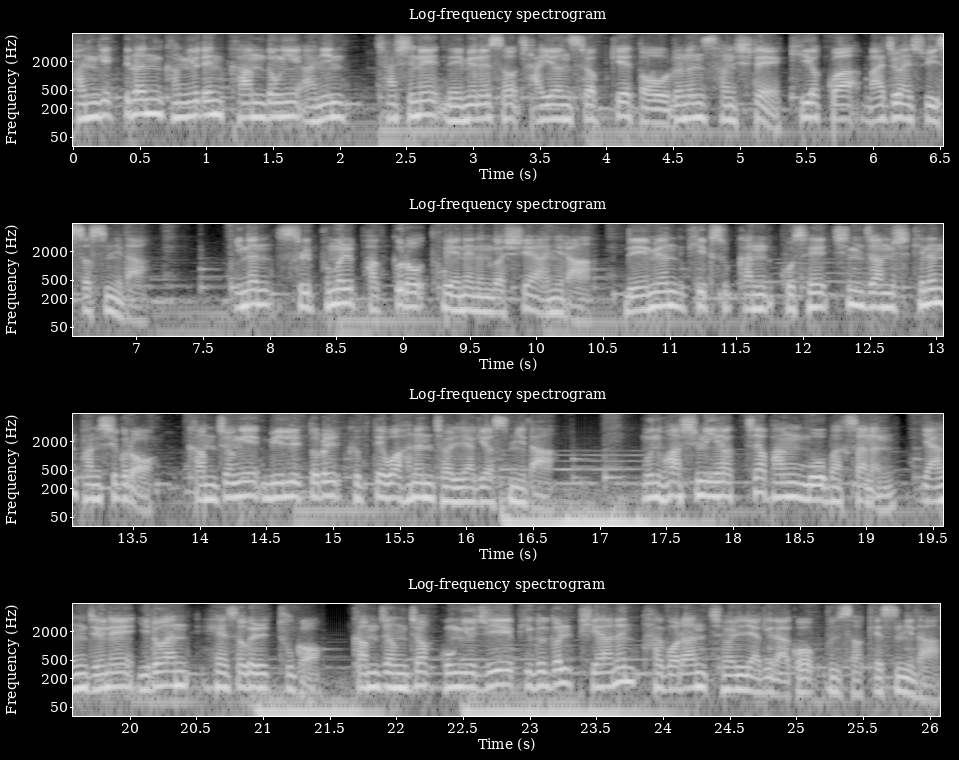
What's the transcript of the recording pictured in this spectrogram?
관객들은 강요된 감동이 아닌 자신의 내면에서 자연스럽게 떠오르는 상실의 기억과 마주할 수 있었습니다. 이는 슬픔을 밖으로 토해내는 것이 아니라 내면 깊숙한 곳에 침잠시키는 방식으로 감정의 밀도를 극대화하는 전략이었습니다. 문화심리학자 박모 박사는 양전의 이러한 해석을 두고 감정적 공유지의 비극을 피하는 탁월한 전략이라고 분석했습니다.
